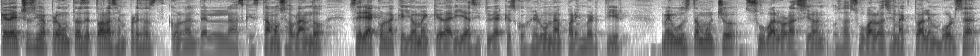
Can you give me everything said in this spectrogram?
Que de hecho, si me preguntas de todas las empresas con la, de las que estamos hablando, sería con la que yo me quedaría si tuviera que escoger una para invertir me gusta mucho su valoración, o sea, su valoración actual en bolsa.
